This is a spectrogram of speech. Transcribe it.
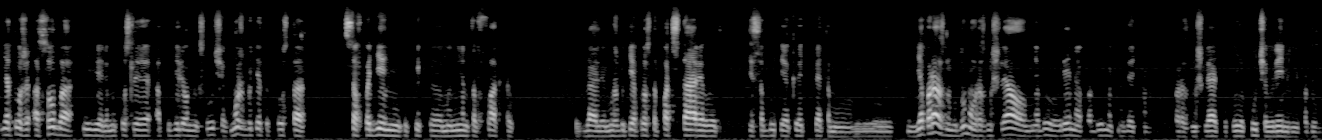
я тоже особо не верю, но после определенных случаев, может быть, это просто совпадение каких-то моментов, фактов и так далее. Может быть, я просто подставил эти события к, к этому. Я по-разному думал, размышлял, у меня было время подумать над этим, поразмышлять, было куча времени подумать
